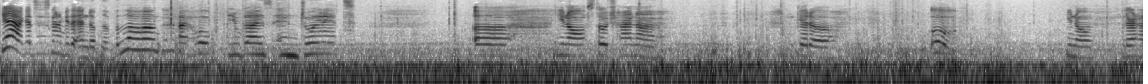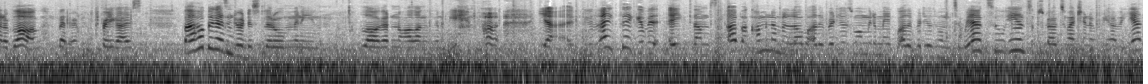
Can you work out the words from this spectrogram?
yeah, I guess this is going to be the end of the vlog. I hope you guys enjoyed it. Uh, you know, still trying to get a, ooh, you know, learn how to vlog better for you guys. But I hope you guys enjoyed this little mini vlog. I don't know how long it's gonna be, but yeah, if you liked it, give it a thumbs up. A comment down below what other videos you want me to make, what other videos you want me to react to, and subscribe to my channel if you haven't yet.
